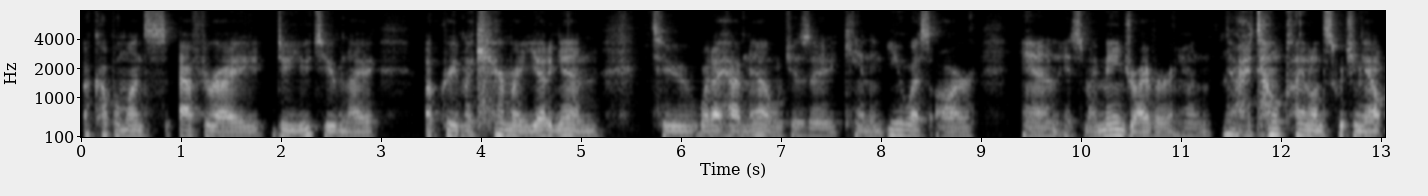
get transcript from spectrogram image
a couple months after I do YouTube and I upgrade my camera yet again to what I have now, which is a Canon EOS R, and it's my main driver. And I don't plan on switching out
